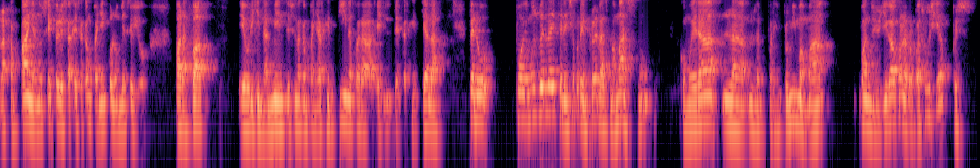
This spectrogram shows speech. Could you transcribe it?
la campaña, no sé, pero esa, esa campaña en Colombia se vio para Fab. Eh, originalmente es una campaña argentina para el detergente Alá, pero podemos ver la diferencia, por ejemplo, de las mamás, ¿no? como era, la, por ejemplo, mi mamá, cuando yo llegaba con la ropa sucia, pues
